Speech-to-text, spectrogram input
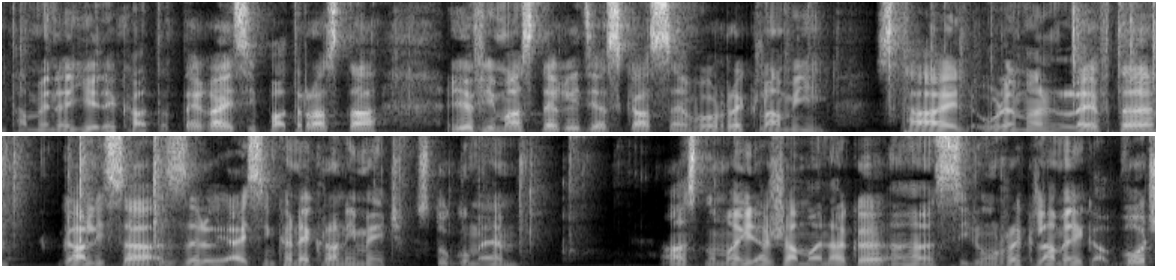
ընդամենը 3 հատ տեղ է, էսի պատրաստ է, եւ հիմա ստեղից ես կասեմ, որ ռեկլամի style, ուրեմն left-ը գալիս է 0-ի, այսինքն էկրանի մեջ ստուգում եմ անցնում է իր ժամանակը, ըհը, սիրուն ռեկլամա եկա։ Ոչ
